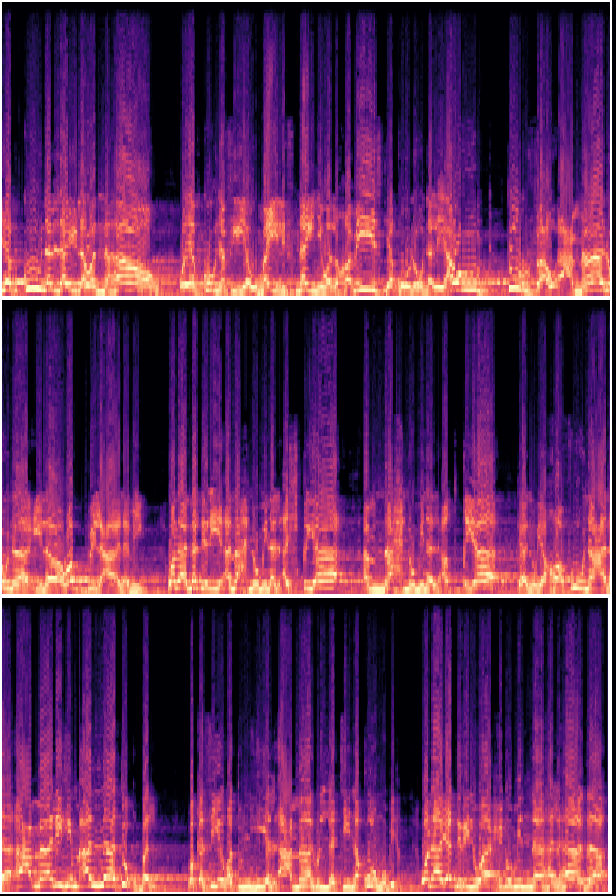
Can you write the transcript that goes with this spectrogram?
يبكون الليل والنهار ويبكون في يومي الاثنين والخميس يقولون اليوم ترفع أعمالنا إلى رب العالمين. ولا ندري أنحن من الأشقياء أم نحن من الأتقياء. كانوا يخافون على أعمالهم ألا تقبل وكثيرة هي الأعمال التي نقوم بها. ولا يدري الواحد منا هل هذا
